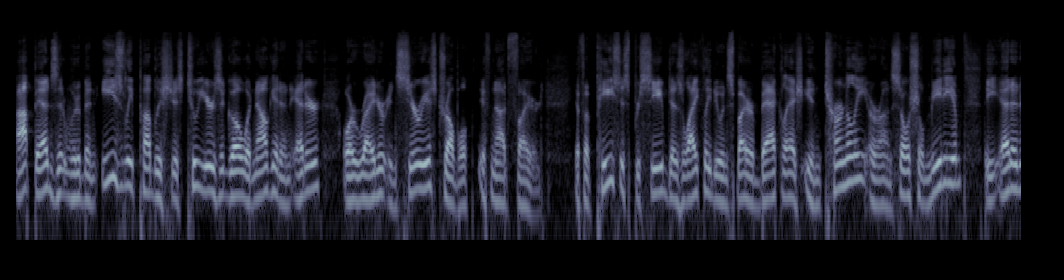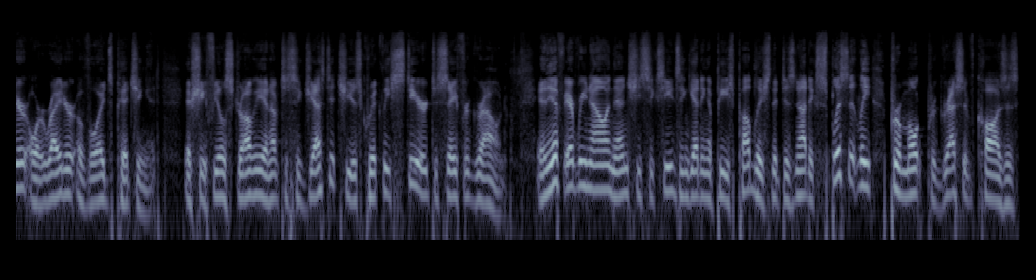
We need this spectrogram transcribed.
Op eds that would have been easily published just two years ago would now get an editor or writer in serious trouble if not fired. If a piece is perceived as likely to inspire backlash internally or on social media, the editor or writer avoids pitching it. If she feels strongly enough to suggest it, she is quickly steered to safer ground. And if every now and then she succeeds in getting a piece published that does not explicitly promote progressive causes,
